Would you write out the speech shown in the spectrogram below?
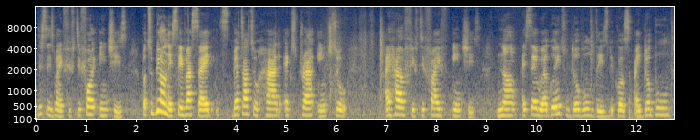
This is my 54 inches but to be on a safer side it's better to add extra inch. So i have 55 inches. Now i said we are going to double this because i doubled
